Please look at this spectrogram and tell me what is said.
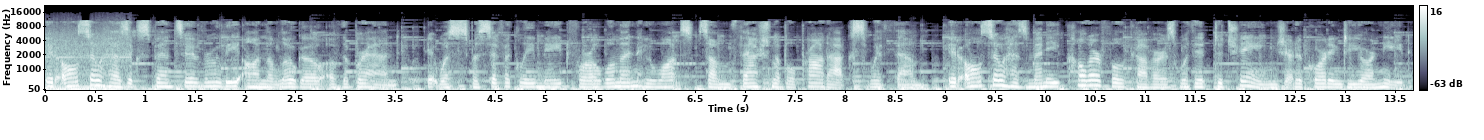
It also has expensive ruby on the logo of the brand. It was specifically made for a woman who wants some fashionable products with them. It also has many colorful covers with it to change it according to your need.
